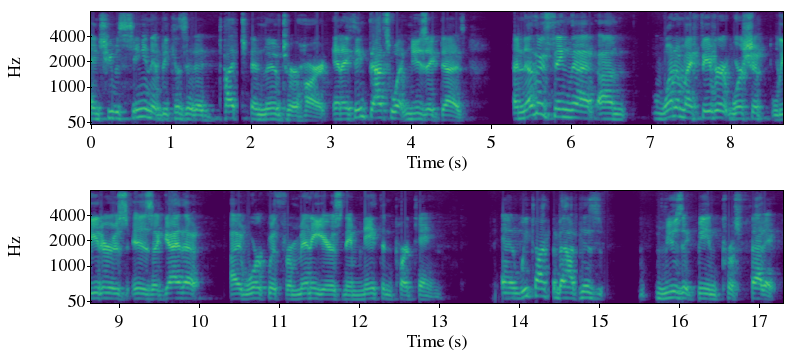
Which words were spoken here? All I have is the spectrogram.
And she was singing it because it had touched and moved her heart. And I think that's what music does. Another thing that um, one of my favorite worship leaders is a guy that I worked with for many years named Nathan Partain. And we talked about his music being prophetic,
